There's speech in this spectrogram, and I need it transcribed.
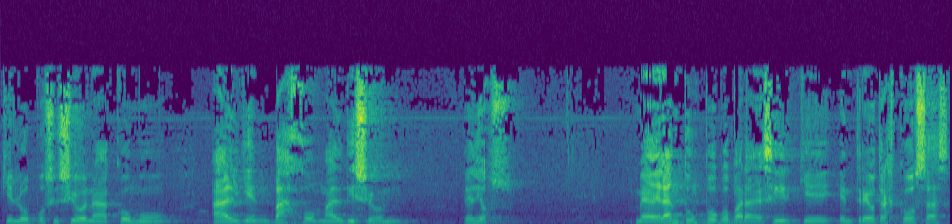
que lo posiciona como alguien bajo maldición de Dios. Me adelanto un poco para decir que, entre otras cosas,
